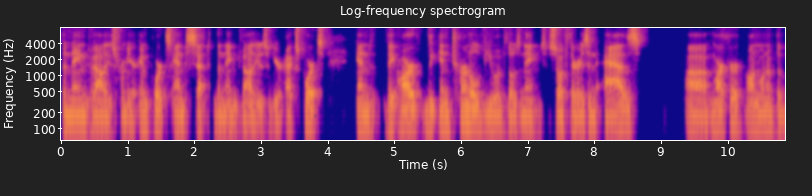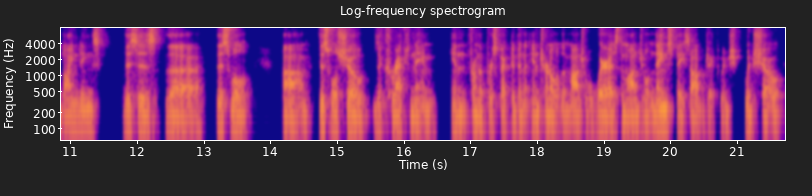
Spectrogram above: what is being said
the named values from your imports and set the named values of your exports. And they are the internal view of those names. So if there is an as uh, marker on one of the bindings, this is the, this will, um, this will show the correct name in from the perspective in the internal of the module, whereas the module namespace object would, would show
